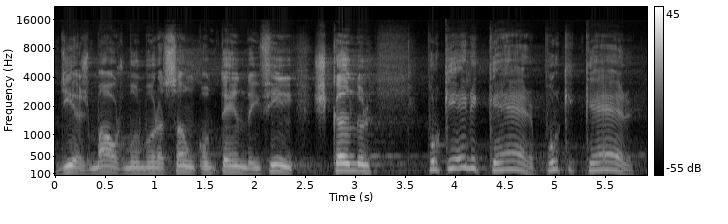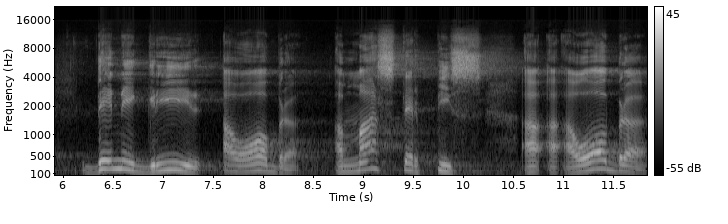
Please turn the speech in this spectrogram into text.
dias maus, murmuração, contenda, enfim, escândalo, porque ele quer, porque quer denegrir a obra, a masterpiece, a, a, a obra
